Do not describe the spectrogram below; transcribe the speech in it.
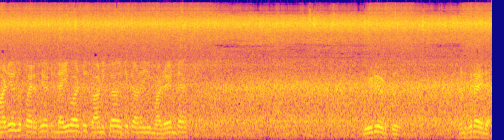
മഴയൊന്ന് പരസ്യമായിട്ട് ലൈവായിട്ട് കാണിക്കാതെ വെച്ചിട്ടാണ് ഈ മഴേന്റെ വീഡിയോ എടുത്തത്. മനസ്സിലായില്ലേ?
